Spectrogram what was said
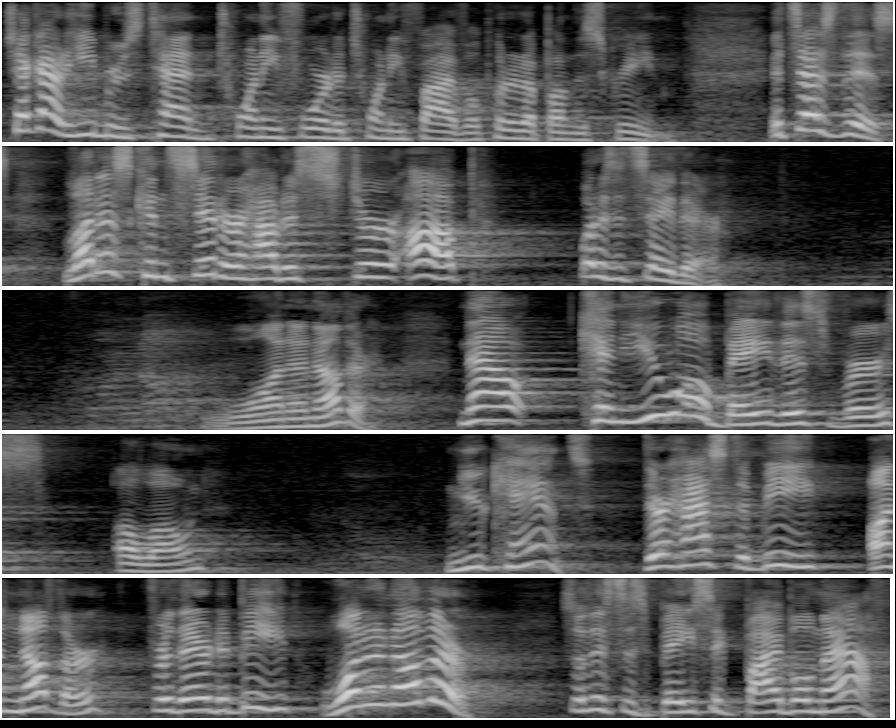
Check out Hebrews 10 24 to 25. I'll put it up on the screen. It says this Let us consider how to stir up, what does it say there? One another. One another. Now, can you obey this verse alone? You can't. There has to be another for there to be one another. So, this is basic Bible math.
